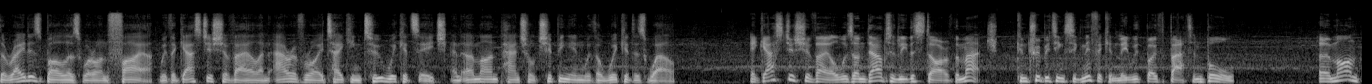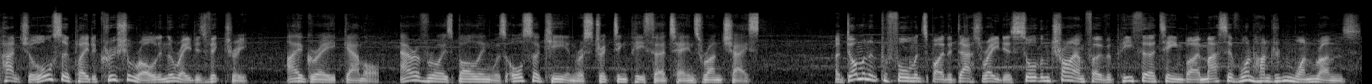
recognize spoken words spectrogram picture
The Raiders' bowlers were on fire, with Agastya Chevale and Arav Roy taking two wickets each and Oman Panchal chipping in with a wicket as well. Agastya Chevale was undoubtedly the star of the match, contributing significantly with both bat and ball. Oman Panchal also played a crucial role in the Raiders' victory. I agree, Gamal. Arav Roy's bowling was also key in restricting P13's run chase. A dominant performance by the Das Raiders saw them triumph over P13 by a massive 101 runs.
